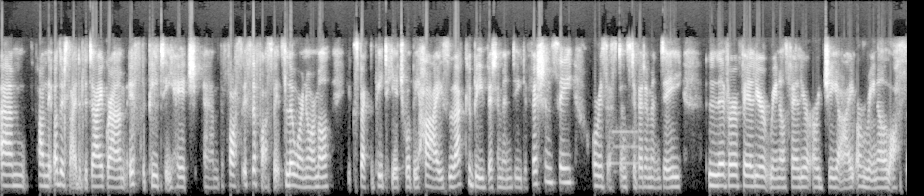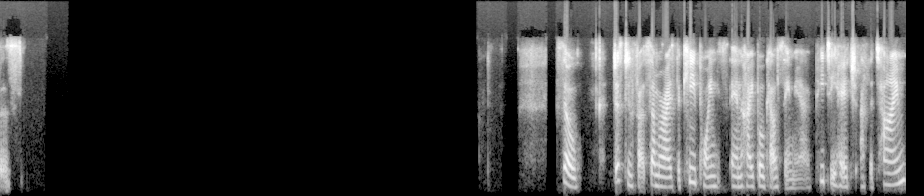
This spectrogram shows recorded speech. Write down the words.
Um, on the other side of the diagram, if the PTH, um, the phos- if the phosphate's low or normal, you expect the PTH will be high. So that could be vitamin D deficiency or resistance to vitamin D, liver failure, renal failure, or GI or renal losses. So just to summarize the key points in hypocalcemia, PTH at the time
